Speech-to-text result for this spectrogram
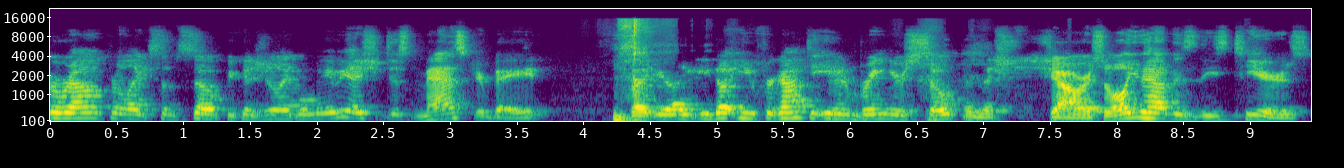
around for like some soap because you're like, well maybe I should just masturbate. But you're like you don't you forgot to even bring your soap in the shower. So all you have is these tears.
